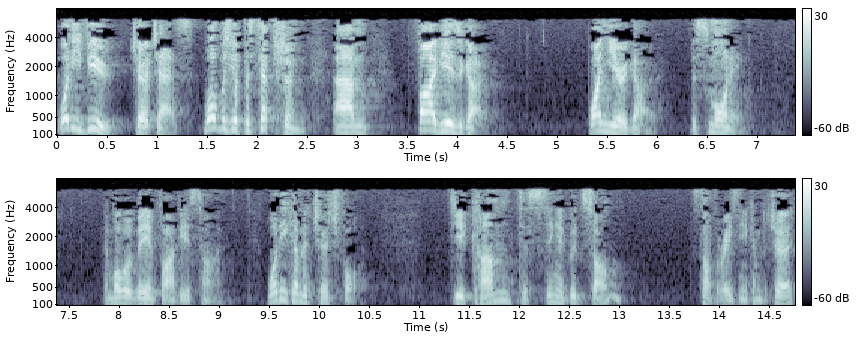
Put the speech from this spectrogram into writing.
what do you view church as? What was your perception um, five years ago, one year ago, this morning, and what will it be in five years' time? What do you come to church for? Do you come to sing a good song? It's not the reason you come to church.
